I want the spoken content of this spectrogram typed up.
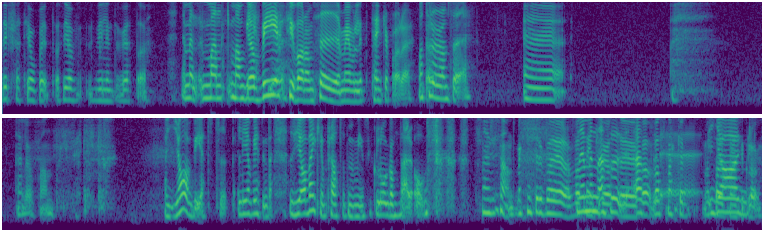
Det är fett jobbigt. Alltså jag vill inte veta. Nej, men man, man vet Jag vet ju. ju vad de säger men jag vill inte tänka på det. Vad tror du de säger? Eh, eller vad fan, jag vet inte. Ja, jag vet typ. Eller jag vet inte. Alltså, jag har verkligen pratat med min psykolog om det här obs. Nej, det är sant. Men kan inte du börja då? Vad Nej, men alltså, att du, vad, att, vad snackar, vad sa jag- din psykolog?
